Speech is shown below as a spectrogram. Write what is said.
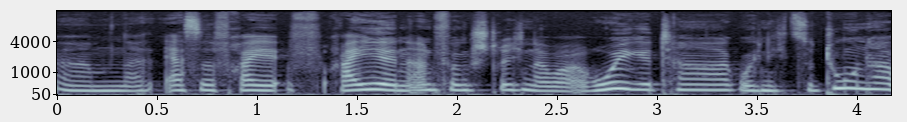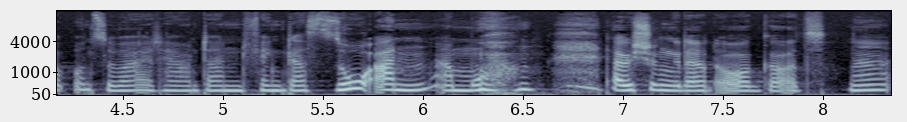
Ähm, erste freie, freie, in Anführungsstrichen, aber ruhige Tag, wo ich nichts zu tun habe und so weiter. Und dann fängt das so an am Morgen. da habe ich schon gedacht, oh Gott. Ne?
